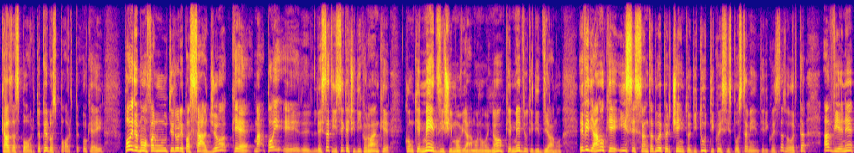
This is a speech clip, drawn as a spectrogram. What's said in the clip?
casa sport, per lo sport, ok? Poi dobbiamo fare un ulteriore passaggio che è, ma poi eh, le statistiche ci dicono anche con che mezzi ci muoviamo noi, no? che mezzi utilizziamo e vediamo che il 62% di tutti questi spostamenti di questa sorta avviene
